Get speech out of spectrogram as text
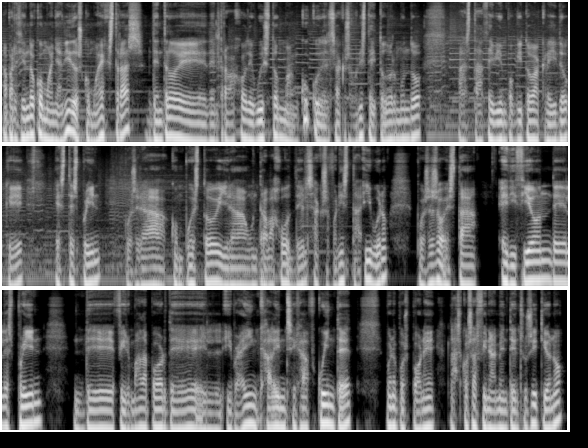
apareciendo como añadidos, como extras dentro del trabajo de Winston Mancucu, del saxofonista, y todo el mundo hasta hace bien poquito ha creído que este sprint pues era compuesto y era un trabajo del saxofonista. Y bueno, pues eso, esta edición del sprint de, firmada por el Ibrahim Khalil Shihab Quintet, bueno, pues pone las cosas finalmente en su sitio, ¿no?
